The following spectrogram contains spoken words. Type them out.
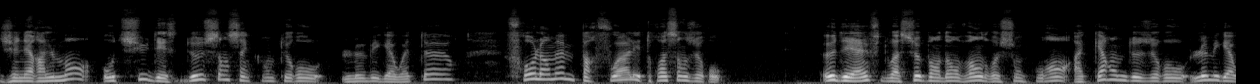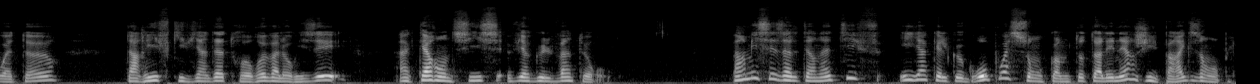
généralement au-dessus des 250 euros le mégawattheure, frôlant même parfois les 300 euros. EDF doit cependant vendre son courant à 42 euros le mégawattheure, tarif qui vient d'être revalorisé à 46,20 euros. Parmi ces alternatifs, il y a quelques gros poissons comme Total Energy par exemple,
